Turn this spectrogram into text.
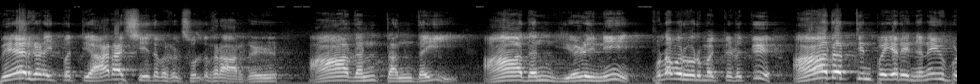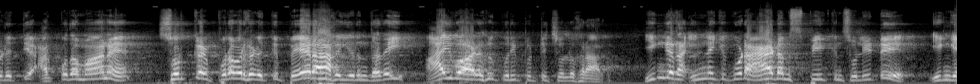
பேர்களை பற்றி ஆராய்ச்சி செய்தவர்கள் சொல்லுகிறார்கள் ஆதன் தந்தை ஆதன் எழினி புலவர் ஒரு மக்களுக்கு ஆதத்தின் பெயரை நினைவுபடுத்தி அற்புதமான சொற்கள் புலவர்களுக்கு பேராக இருந்ததை ஆய்வாளர்கள் குறிப்பிட்டு சொல்லுகிறார்கள். இங்க தான் இன்னைக்கு கூட ஆடம் ஸ்பீக்னு சொல்லிட்டு இங்க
